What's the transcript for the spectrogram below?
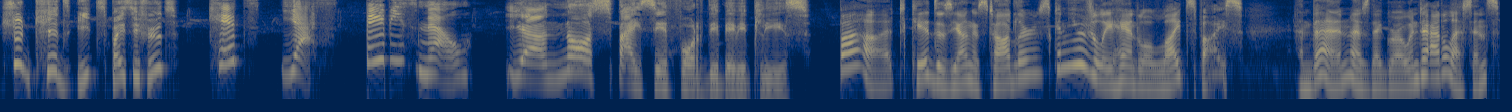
should kids eat spicy foods? Kids, yes. Babies, no. Yeah, no spicy for the baby, please. But kids as young as toddlers can usually handle light spice. And then, as they grow into adolescence,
